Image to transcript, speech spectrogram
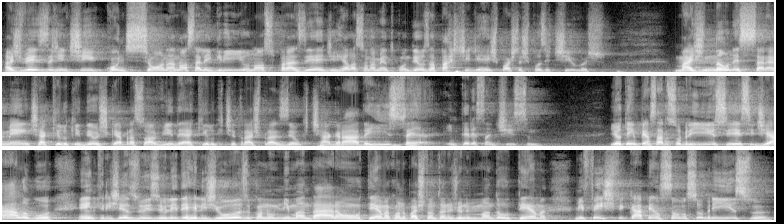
Às vezes a gente condiciona a nossa alegria e o nosso prazer de relacionamento com Deus a partir de respostas positivas. Mas não necessariamente aquilo que Deus quer para a sua vida é aquilo que te traz prazer, o que te agrada. E isso é interessantíssimo. E eu tenho pensado sobre isso, e esse diálogo entre Jesus e o líder religioso, quando me mandaram o tema, quando o pastor Antônio Júnior me mandou o tema, me fez ficar pensando sobre isso.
